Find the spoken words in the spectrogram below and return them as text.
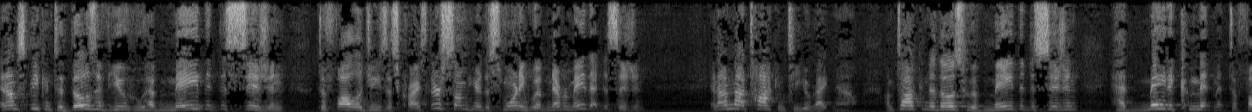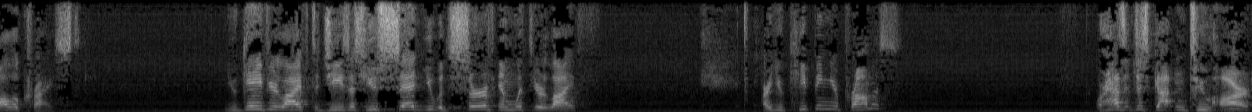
And I'm speaking to those of you who have made the decision to follow Jesus Christ. There's some here this morning who have never made that decision. And I'm not talking to you right now. I'm talking to those who have made the decision, had made a commitment to follow Christ. You gave your life to Jesus. You said you would serve him with your life. Are you keeping your promise? Or has it just gotten too hard?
